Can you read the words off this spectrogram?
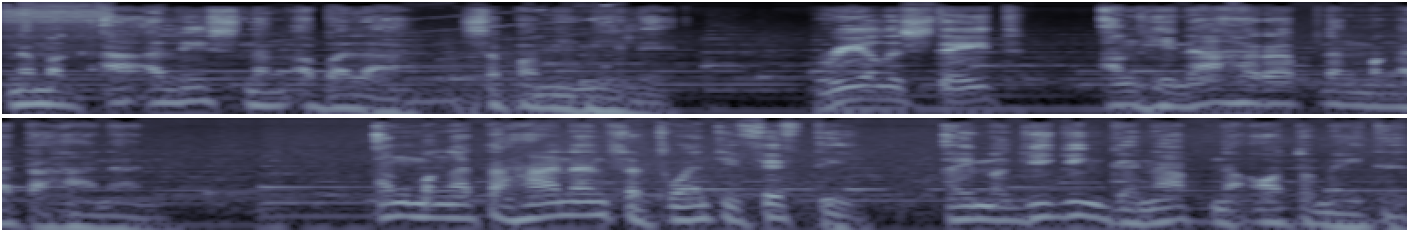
na mag-aalis ng abala sa pamimili. Real estate ang hinaharap ng mga tahanan. Ang mga tahanan sa 2050 ay magiging ganap na automated.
